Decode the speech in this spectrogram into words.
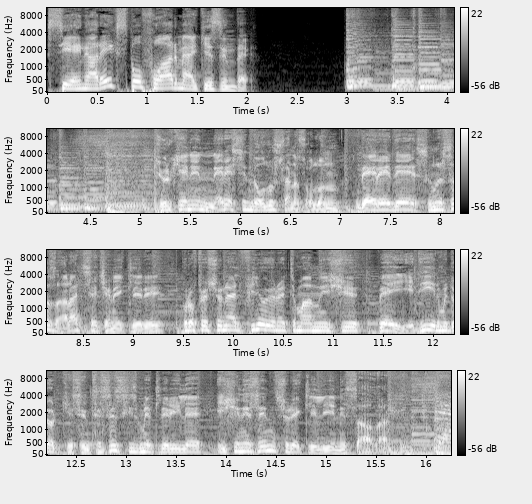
CNR Expo Fuar Merkezi'nde. Türkiye'nin neresinde olursanız olun, DRD sınırsız araç seçenekleri, profesyonel filo yönetim anlayışı ve 7-24 kesintisiz hizmetleriyle işinizin sürekliliğini sağlar. Geleceğin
